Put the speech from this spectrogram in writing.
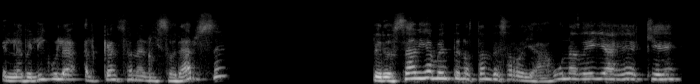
en la película alcanzan a visorarse, pero sabiamente no están desarrolladas. Una de ellas es que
